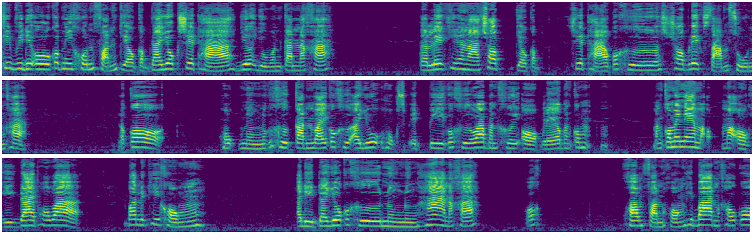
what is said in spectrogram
คลิปวิดีโอก็มีคนฝันเกี่ยวกับนายกเชษฐาเยอะอยู่เหมือนกันนะคะ แต่เลขที่นานาชอบเกี่ยวกับเชษฐาก็คือชอบเลขสามศูนย์ค่ะ แล้วก็ หกหนึ่งแล้วก็คือกันไว้ก็คืออายุหกสิบเอ็ดปีก็คือว่ามันเคยออกแล้วมันก็มันก็ไม่แน่มามาออกอีกได้ เพราะว่าบ้านเลขที่ของอดีตนายกก็คือหนึ่งหนึ่งห้านะคะ ก็ความฝันของที่บ้านเขาก็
